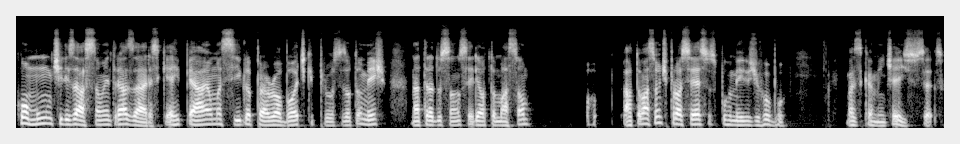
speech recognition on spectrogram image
comum utilização entre as áreas, que RPA é uma sigla para Robotic Process Automation, na tradução seria automação, automação de processos por meio de robô. Basicamente é isso, César.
